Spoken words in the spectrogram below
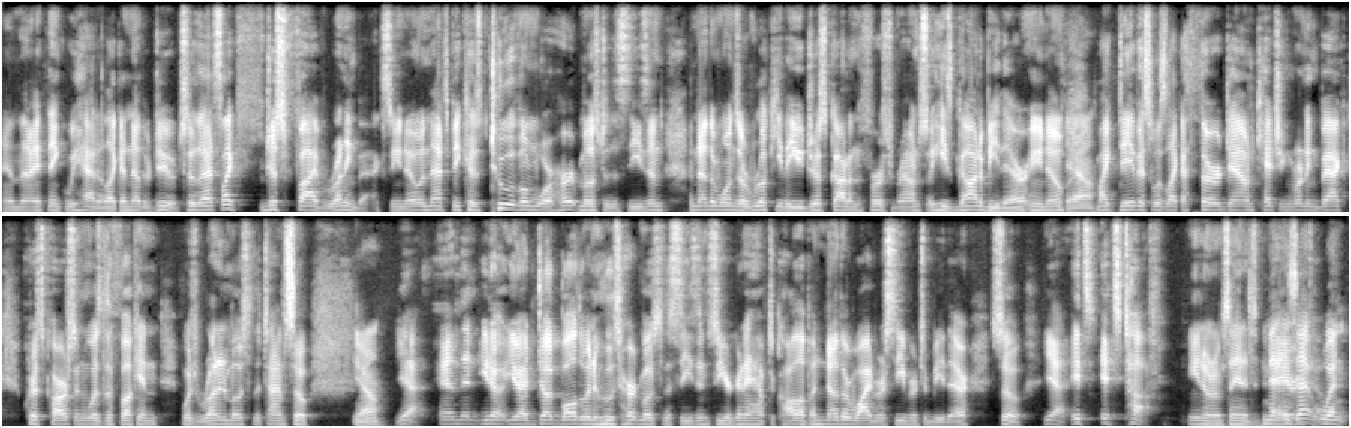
And then I think we had like another dude. So that's like f- just five running backs, you know, and that's because two of them were hurt most of the season. Another one's a rookie that you just got in the first round. So he's got to be there, you know? Yeah. Mike Davis was like a third down catching running back. Chris Carson was the fucking, was running most of the time. So Yeah. yeah, and then you know you had Doug Baldwin who's hurt most of the season, so you're going to have to call up another wide receiver to be there. So yeah, it's it's tough. You know what I'm saying? It's Now, is that tough. when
